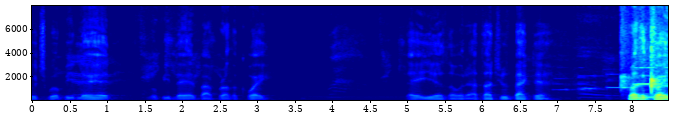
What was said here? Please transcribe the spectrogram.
which will be led will be led by Brother Quay. There he is over there. I thought you was back there. Brother Quay,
